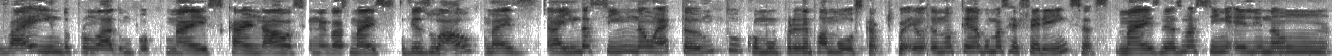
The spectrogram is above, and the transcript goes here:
vai indo para um lado um pouco mais carnal, assim, um negócio mais visual, mas ainda assim não é tanto como, por exemplo, a mosca. Tipo, eu, eu notei algumas referências, mas mesmo assim ele não,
